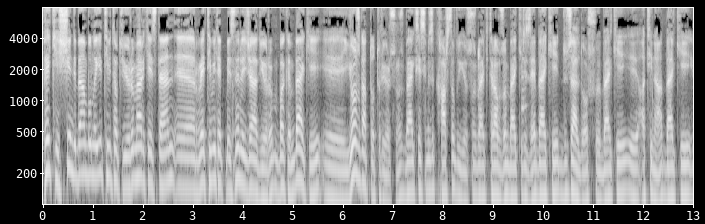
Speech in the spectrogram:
Peki şimdi ben buna tweet atıyorum. Herkesten e, retweet etmesini rica ediyorum. Bakın belki e, Yozgat'ta oturuyorsunuz. Belki sesimizi Kars'ta duyuyorsunuz. Belki Trabzon, belki Rize, belki Düsseldorf, belki e, Atina, belki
